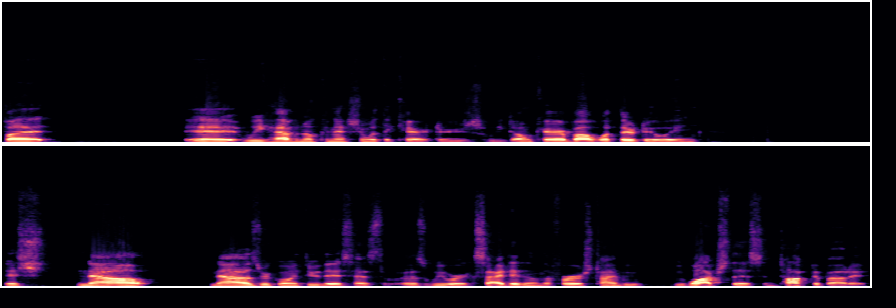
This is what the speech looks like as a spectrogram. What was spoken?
but it, we have no connection with the characters. We don't care about what they're doing. It's now now as we're going through this as as we were excited on the first time we we watched this and talked about it.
